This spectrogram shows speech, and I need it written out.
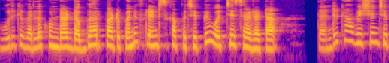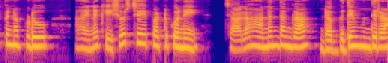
ఊరికి వెళ్ళకుండా డబ్బు ఏర్పాటు పని ఫ్రెండ్స్కి అప్పచెప్పి వచ్చేశాడట. తండ్రికి ఆ విషయం చెప్పినప్పుడు ఆయన కిషోర్ చేయి పట్టుకొని చాలా ఆనందంగా డబ్బుదేముందిరా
